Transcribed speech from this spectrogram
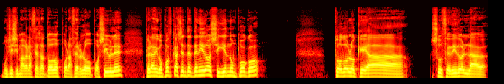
muchísimas gracias a todos por hacerlo posible. Pero digo, podcast entretenidos, siguiendo un poco todo lo que ha sucedido en la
